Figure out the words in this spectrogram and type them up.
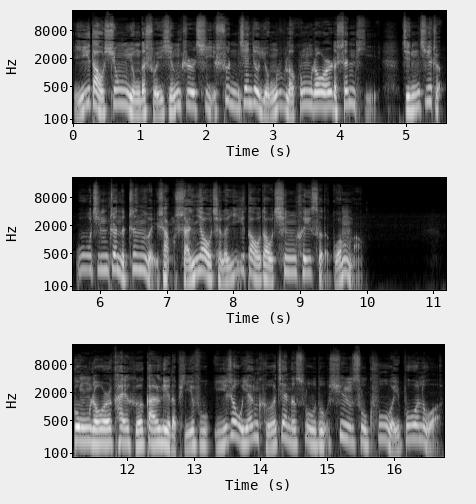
一道汹涌的水行之气瞬间就涌入了宫柔儿的身体，紧接着乌金针的针尾上闪耀起了一道道青黑色的光芒。宫柔儿开合干裂的皮肤以肉眼可见的速度迅速枯萎剥落，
